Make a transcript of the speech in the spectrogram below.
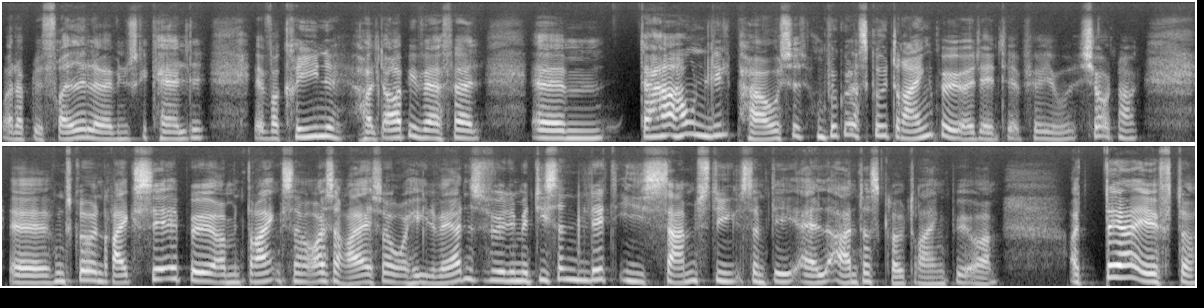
hvor der blev fred, eller hvad vi nu skal kalde det, øh, hvor krigene holdt op i hvert fald, øhm, der har hun en lille pause. Hun begynder at skrive drengebøger i den der periode, sjovt nok. Øh, hun skriver en række seriebøger om en dreng, som også rejser over hele verden selvfølgelig, men de er sådan lidt i samme stil, som det alle andre skrev drengebøger om. Og derefter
